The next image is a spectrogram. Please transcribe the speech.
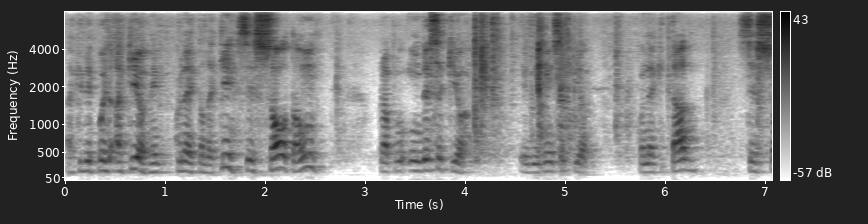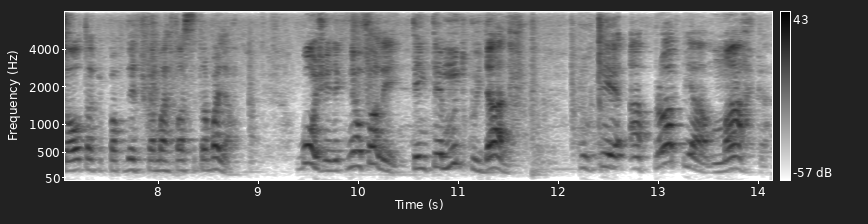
aqui depois, aqui ó, vem conectado aqui, você solta um, para um desse aqui ó, ele vem esse aqui ó, conectado, você solta para poder ficar mais fácil de trabalhar. Bom gente, é nem eu falei, tem que ter muito cuidado, porque a própria marca,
